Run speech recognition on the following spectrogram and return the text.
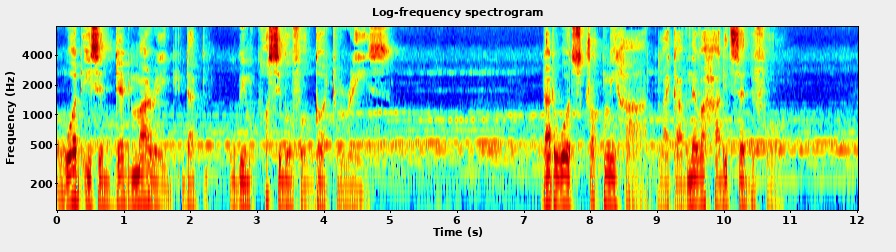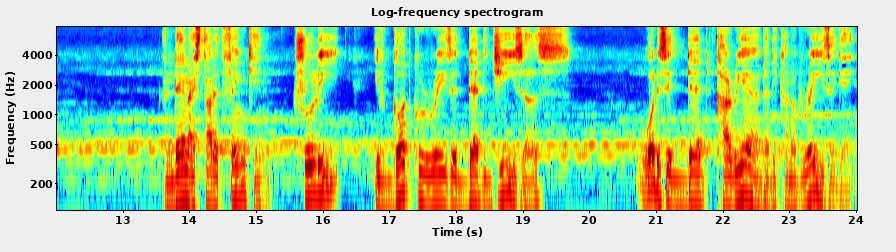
what is a dead marriage that would be impossible for God to raise? That word struck me hard, like I've never heard it said before. And then I started thinking truly, if God could raise a dead Jesus, what is a dead career that he cannot raise again?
